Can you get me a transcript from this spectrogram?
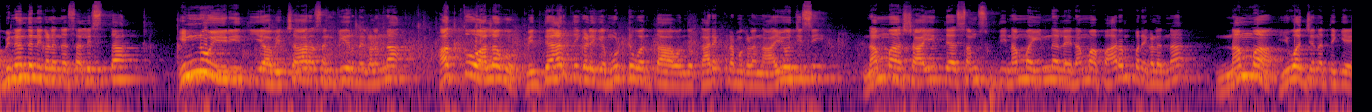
ಅಭಿನಂದನೆಗಳನ್ನು ಸಲ್ಲಿಸ್ತಾ ಇನ್ನೂ ಈ ರೀತಿಯ ವಿಚಾರ ಸಂಕೀರ್ಣಗಳನ್ನು ಹತ್ತು ಹಲವು ವಿದ್ಯಾರ್ಥಿಗಳಿಗೆ ಮುಟ್ಟುವಂತಹ ಒಂದು ಕಾರ್ಯಕ್ರಮಗಳನ್ನು ಆಯೋಜಿಸಿ, ನಮ್ಮ ಸಾಹಿತ್ಯ ಸಂಸ್ಕೃತಿ, ನಮ್ಮ ಹಿನ್ನೆಲೆ, ನಮ್ಮ ಪಾರಂಪರೆಗಳನ್ನು ನಮ್ಮ ಯುವ ಜನತೆಗೆ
